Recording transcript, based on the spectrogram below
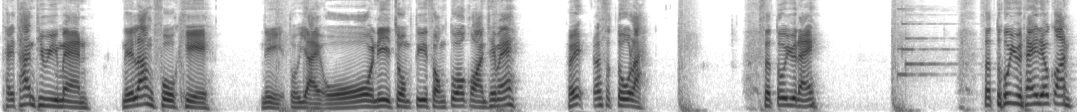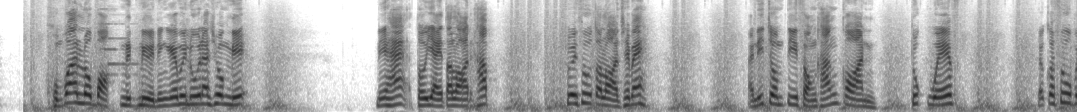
ไททันทีวีแมนในร่าง 4K นี่ตัวใหญ่โอ้ นี่โจมตี 2 ตัวก่อนใช่ไหม เฮ้ย แล้วศัตรูล่ะศัตรูอยู่ไหนศัตรูอยู่ไหนเดี๋ยวก่อน ผมว่าโรบอกหนืดๆยังไงไม่รู้นะช่วงนี้ นี่ฮะ ตัวใหญ่ตลอดครับ ช่วยสู้ตลอดใช่ไหม อันนี้โจมตีสองครั้งก่อนทุกเวฟ แล้วก็สู้ไป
